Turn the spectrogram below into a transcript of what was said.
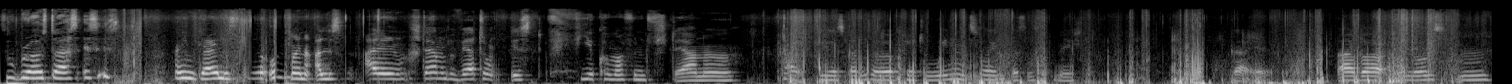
zu Brawl Stars, es ist ein geiles Spiel und meine alles in allen Sternebewertung ist 4,5 Sterne. Das ganze Pay-to-Win-Zeug, das ist nicht geil. Aber ansonsten,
